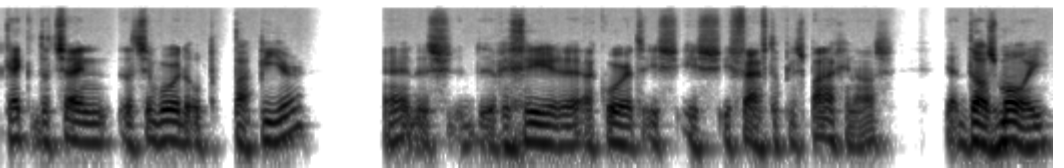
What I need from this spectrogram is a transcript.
Kijk, dat zijn, dat zijn woorden op papier. Hè, dus de regeerakkoord is, is, is 50 plus pagina's. Ja, dat is mooi.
